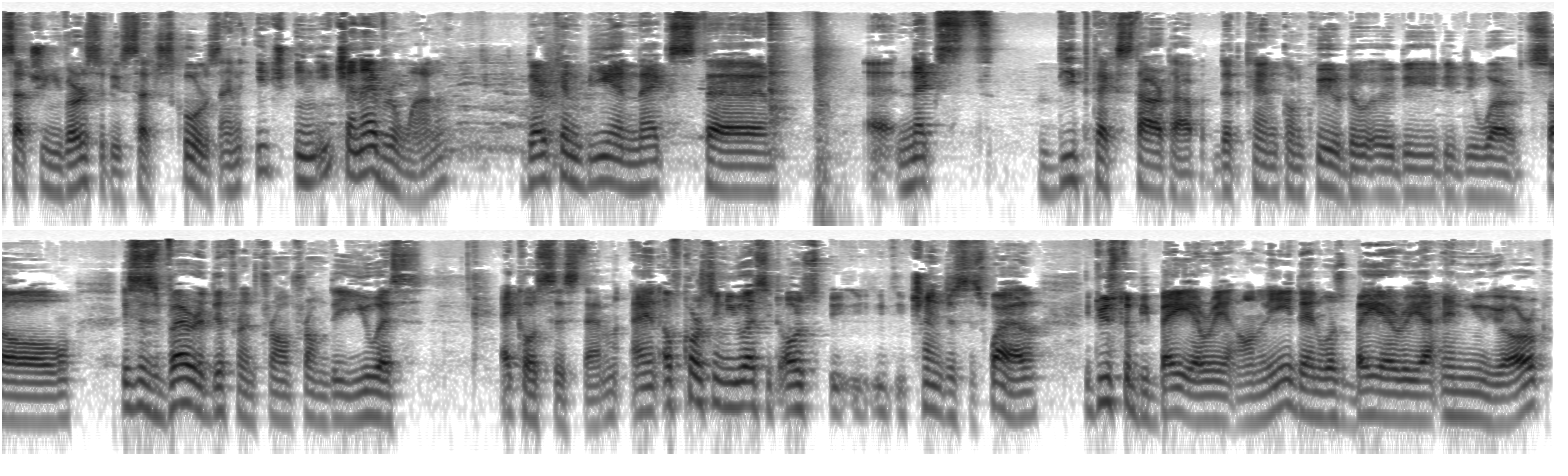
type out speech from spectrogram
such universities, such schools, and each in each and every one, there can be a next uh, uh, next deep tech startup that can conquer the, the, the, the world. So this is very different from from the U.S. ecosystem, and of course in U.S. it also it, it changes as well. It used to be Bay Area only, then was Bay Area and New York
